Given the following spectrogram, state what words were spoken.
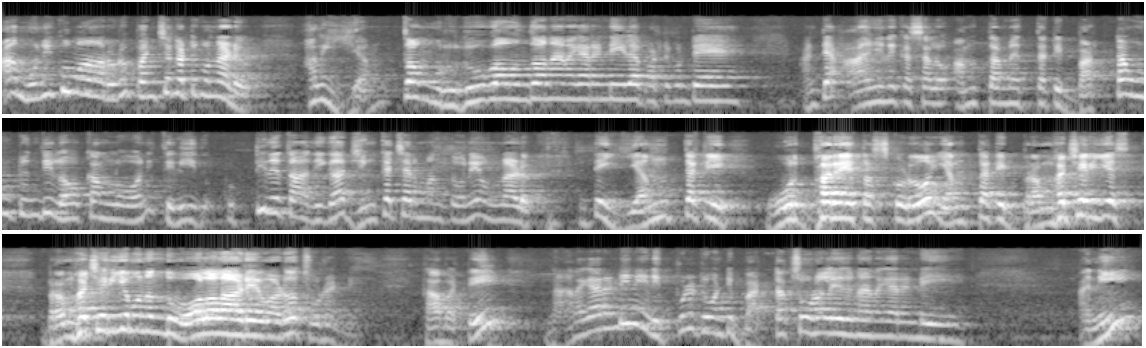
ఆ మునికుమారుడు పంచ కట్టుకున్నాడు. అవి ఎంత మృదువుగా ఉందో నాన్నగారండి ఇలా పట్టుకుంటే. అంటే ఆయనకు అసలు అంత మెత్తటి బట్ట ఉంటుంది లోకంలో అని తెలియదు. పుట్టిన తాదిగా జింక చర్మంతోనే ఉన్నాడు. అంటే ఎంతటి ఊర్ధరేతస్కుడో ఎంతటి బ్రహ్మచర్య బ్రహ్మచర్యమునందు ఓలలాడేవాడో చూడండి. కాబట్టి నాన్నగారండి నేను ఇప్పుడు ఇటువంటి బట్ట చూడలేదు నాన్నగారండి. అని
